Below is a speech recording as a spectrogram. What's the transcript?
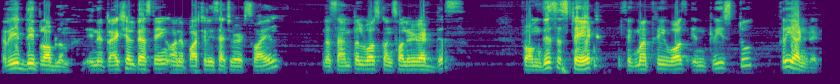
Read the problem in a triaxial testing on a partially saturated soil the sample was consolidated at this from this state sigma 3 was increased to 300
